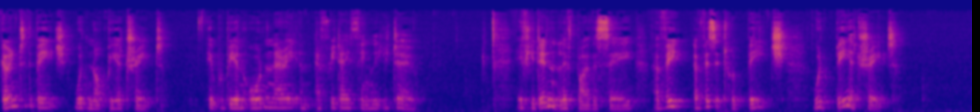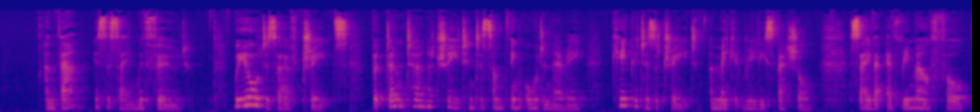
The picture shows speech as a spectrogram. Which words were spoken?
going to the beach would not be a treat. It would be an ordinary and everyday thing that you do. If you didn't live by the sea, a, vi- a visit to a beach would be a treat. And that is the same with food. We all deserve treats, but don't turn a treat into something ordinary. Keep it as a treat and make it really special. Savour every mouthful,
